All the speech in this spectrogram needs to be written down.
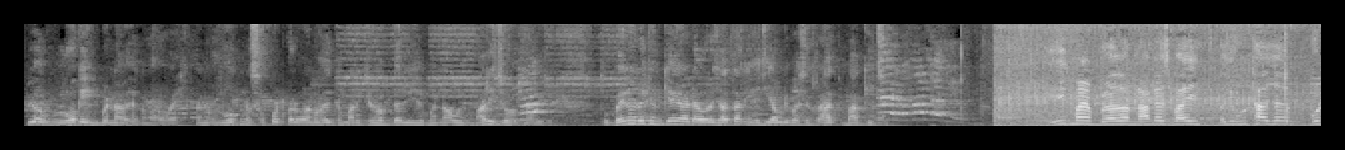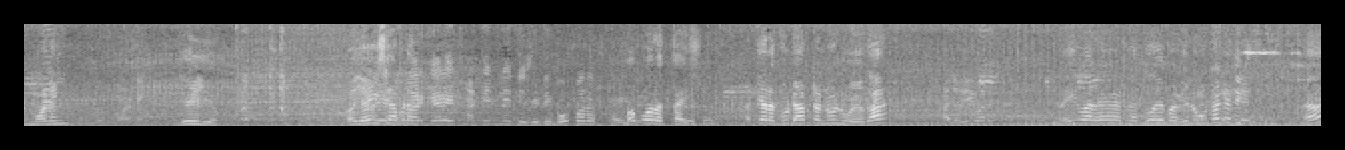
પ્યોર વ્લોગિંગ બનાવે છે તમારો ભાઈ. અને વ્લોગને સપોર્ટ કરવાનો હોય તમારી જવાબદારી છે. બનાવવો એ મારી જવાબદારી છે. તો બેના રહેજો ને ક્યાંય આડાવરે જતા નહીં. હજી આપણી પાસે રાત બાકી છે. એ જ માય બ્રધર નાગેશભાઈ. હજી ઉઠા છે. ગુડ મોર્નિંગ જોઈ લ્યો. હવે છે આપણે. ક્યારેય થાકી જ નથી. સીધી બપોર જ થાય બપોર જ થાય અત્યારે ગુડ આફ્ટરનૂન હોય કા આજ રવિવારે રવિવારે એટલે તોય પણ વહેલું ઉઠે ને હા?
